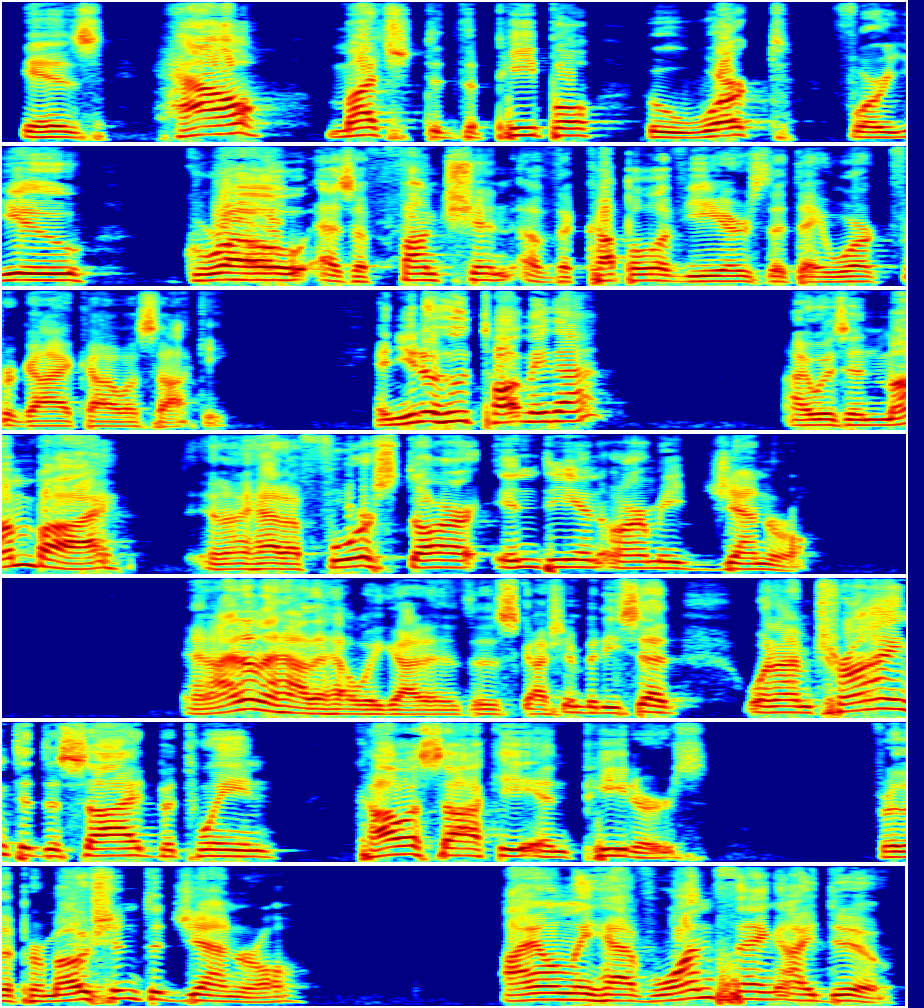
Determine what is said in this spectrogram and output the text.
is how much did the people who worked for you grow as a function of the couple of years that they worked for Guy Kawasaki? And you know who taught me that? I was in Mumbai and I had a four star Indian Army general. And I don't know how the hell we got into the discussion, but he said, when I'm trying to decide between Kawasaki and Peters for the promotion to general, I only have one thing I do.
